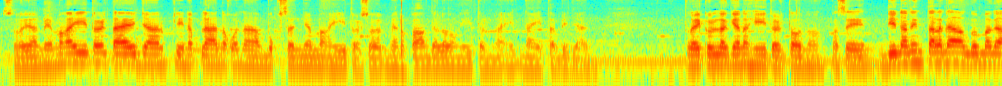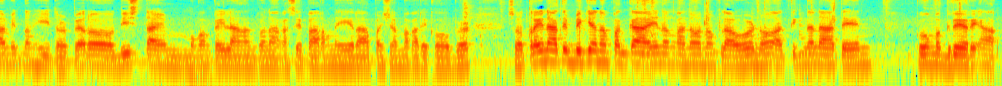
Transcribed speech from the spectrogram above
So yan, may mga heater tayo dyan. Plinaplano ko na buksan niya mga heater. So meron pa akong dalawang heater na, na itabi dyan. Try ko lagyan ng heater to, no? Kasi hindi na rin talaga ako gumagamit ng heater. Pero this time, mukhang kailangan ko na kasi parang nahihirapan siya makarecover. So try natin bigyan ng pagkain ng, ano, ng flour, no? At tignan natin kung magre-react.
